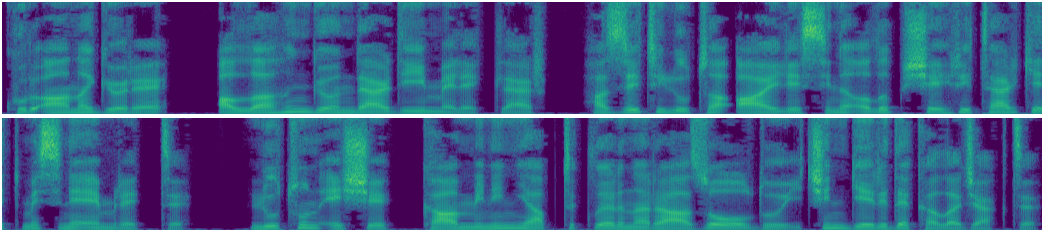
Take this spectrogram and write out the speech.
Kur'an'a göre, Allah'ın gönderdiği melekler, Hazreti Lut'a ailesini alıp şehri terk etmesini emretti. Lut'un eşi, kavminin yaptıklarına razı olduğu için geride kalacaktı.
